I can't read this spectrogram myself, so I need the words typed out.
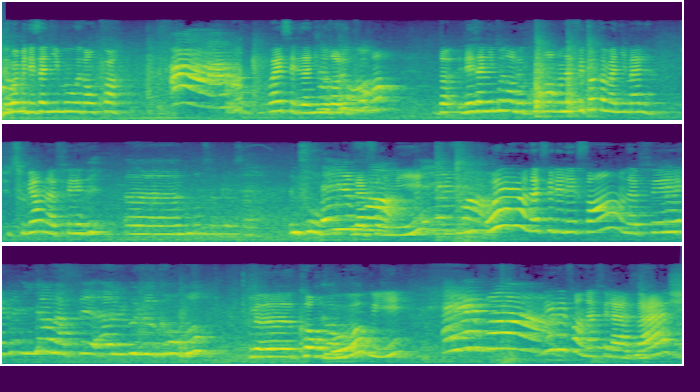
Des- Ouais, mais des animaux dans quoi Ouais, c'est les animaux dans le courant. Dans- les animaux dans le courant. On a fait quoi comme animal Tu te souviens On a fait Euh, comment ça s'appelle ça Une fourmi. la fourmi. Ouais, on a fait l'éléphant. On a fait on a fait euh, le, corbeau. le corbeau, oui. Éléphant. L'éléphant, on a fait la vache.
